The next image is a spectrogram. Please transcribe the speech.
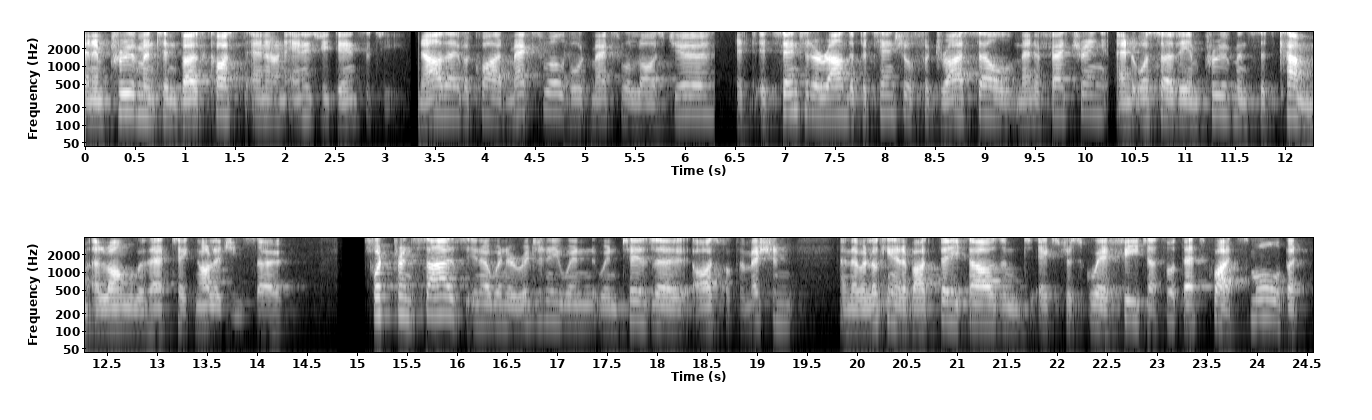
an improvement in both cost and on energy density. Now they've acquired Maxwell, bought Maxwell last year. It, it centered around the potential for dry cell manufacturing and also the improvements that come along with that technology. So footprint size, you know, when originally when when Tesla asked for permission and they were looking at about 30,000 extra square feet, I thought that's quite small, but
